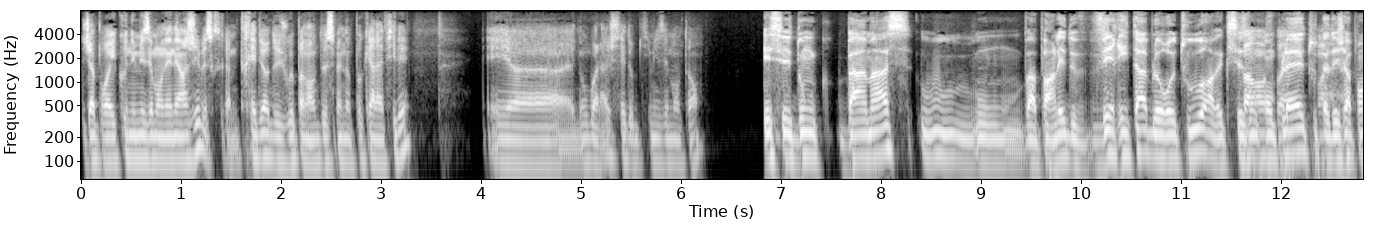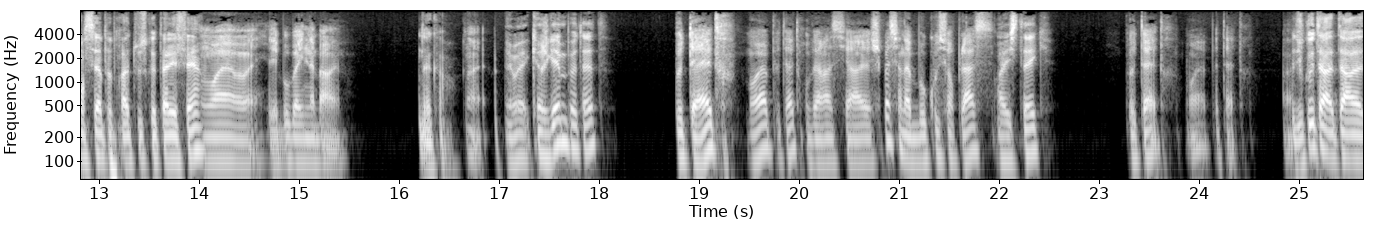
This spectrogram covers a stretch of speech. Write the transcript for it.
Déjà pour économiser mon énergie, parce que c'est quand même très dur de jouer pendant deux semaines au poker d'affilée. Et euh, donc voilà, j'essaie d'optimiser mon temps. Et c'est donc Bahamas où on va parler de véritable retour avec saison Bahamas, complète, ouais. où tu as Ouais. déjà pensé à peu près à tout ce que tu allais faire. Ouais, ouais. Il y a bails là-bas. ouais. D'accord. Et ouais, cash game peut-être? Peut-être. Ouais, peut-être. On verra s'il y a. Je sais pas s'il y en a beaucoup sur place. High stake Peut-être. Ouais, peut-être. Du coup, tu as,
